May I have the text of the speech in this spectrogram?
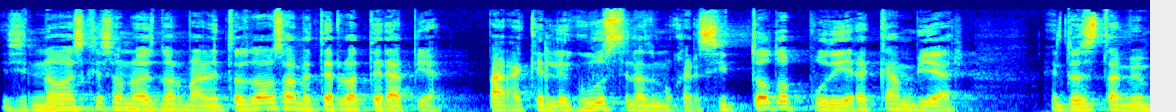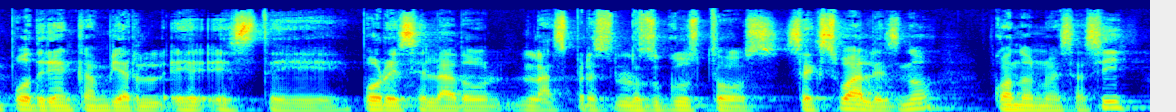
Decir, no, es que eso no es normal, entonces vamos a meterlo a terapia para que le gusten las mujeres. Si todo pudiera cambiar, entonces también podrían cambiar eh, este, por ese lado las, los gustos sexuales, ¿no? Cuando no es así.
